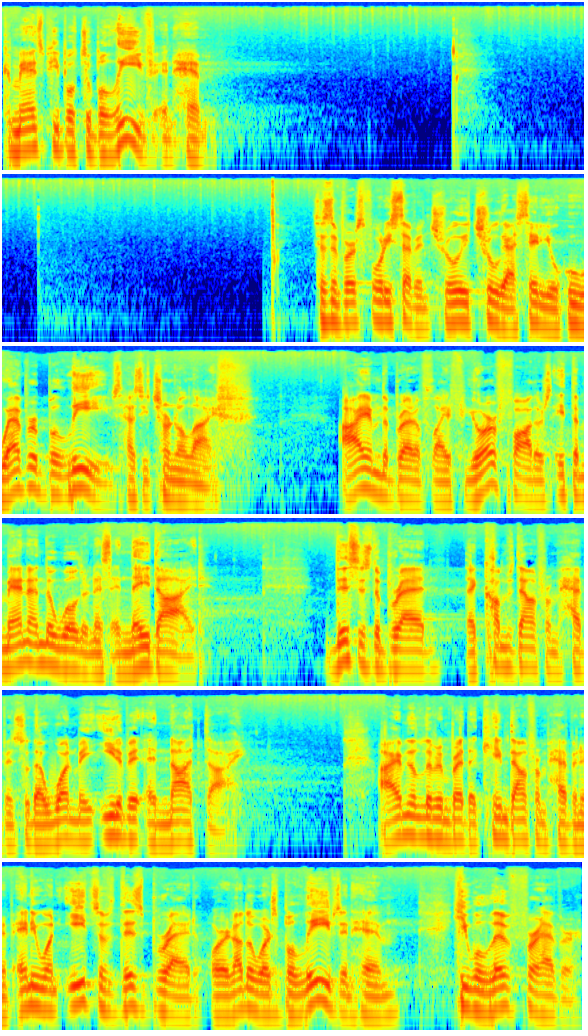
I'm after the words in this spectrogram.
commands people to believe in him. Says in verse 47 Truly, truly, I say to you, whoever believes has eternal life. I am the bread of life. Your fathers ate the manna in the wilderness, and they died. This is the bread that comes down from heaven, so that one may eat of it and not die. I am the living bread that came down from heaven. If anyone eats of this bread, or in other words, believes in him, he will live forever.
